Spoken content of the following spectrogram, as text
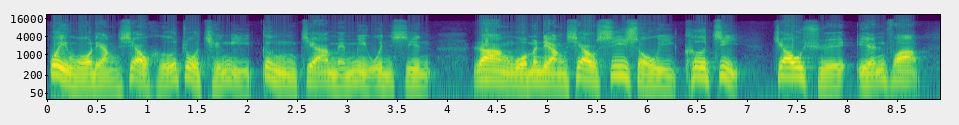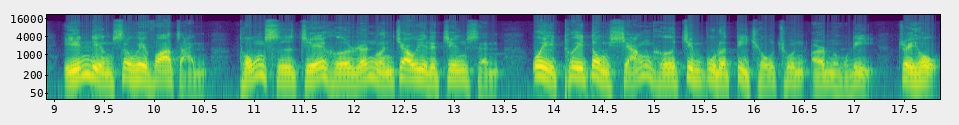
贵我两校合作情谊更加绵密温馨。让我们两校携手以科技、教学、研发引领社会发展，同时结合人文教育的精神，为推动祥和进步的地球村而努力。最后，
